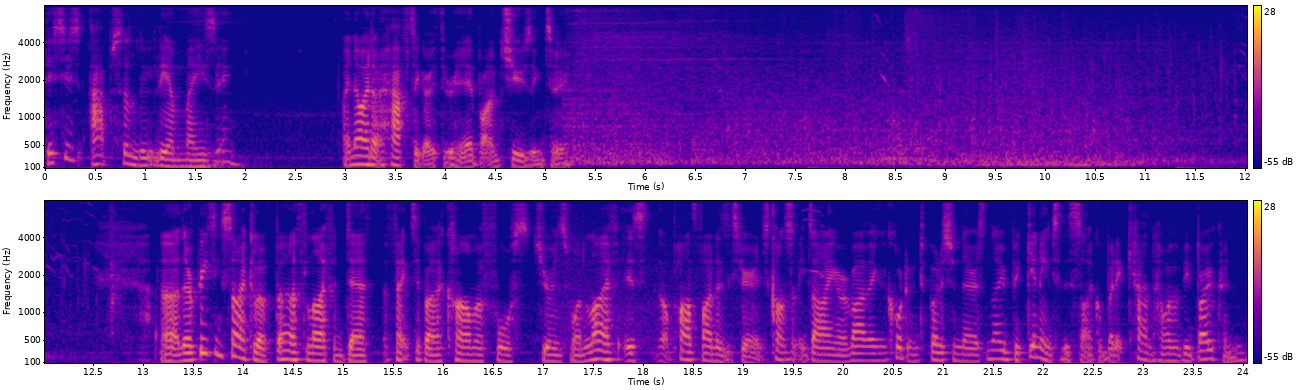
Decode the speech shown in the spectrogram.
This is absolutely amazing. I know I don't have to go through here, but I'm choosing to. Uh, the repeating cycle of birth, life, and death, affected by a karma force during one life, is not Pathfinder's experience. Constantly dying and reviving. According to Buddhism, there is no beginning to this cycle, but it can, however, be broken.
